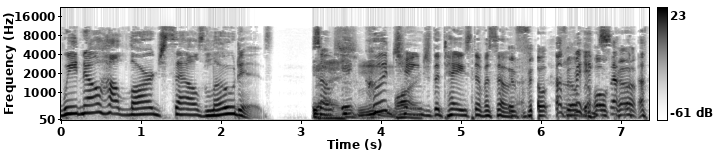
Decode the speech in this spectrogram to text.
We know how large Sal's load is. So Yes. it Mm, could large. change the taste of a soda. It filled, A filled the whole soda. cup.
